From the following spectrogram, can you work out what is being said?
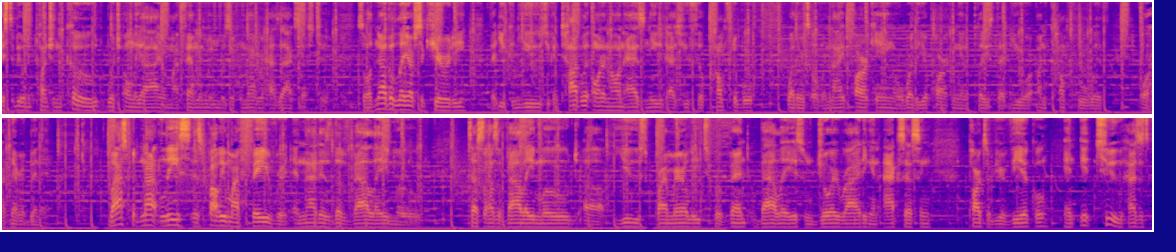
is to be able to punch in the code, which only I or my family members or whomever has access to. So another layer of security that you can use. You can toggle it on and on as needed as you feel comfortable, whether it's overnight parking or whether you're parking in a place that you are uncomfortable with or have never been in. Last but not least is probably my favorite, and that is the valet mode. Tesla has a valet mode uh, used primarily to prevent valets from joyriding and accessing parts of your vehicle, and it too has its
